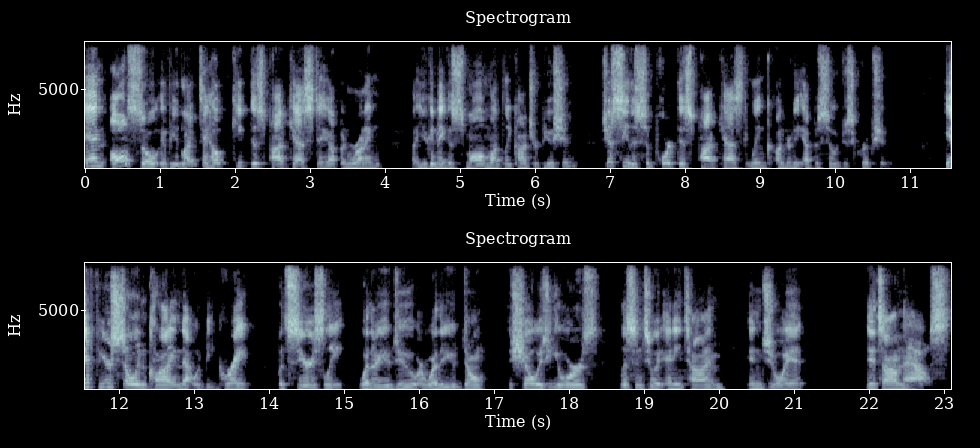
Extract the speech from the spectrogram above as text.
And also, if you'd like to help keep this podcast stay up and running, uh, you can make a small monthly contribution. Just see the support this podcast link under the episode description. If you're so inclined, that would be great. But seriously, whether you do or whether you don't, the show is yours. Listen to it anytime. Enjoy it. It's on the house.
